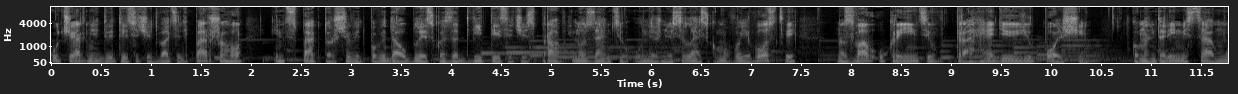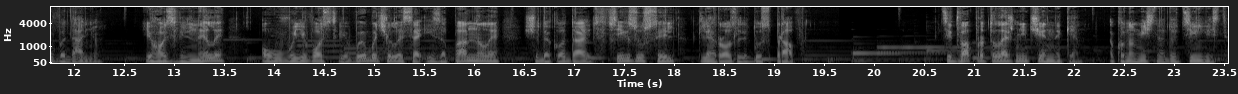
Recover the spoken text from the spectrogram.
У червні 2021-го інспектор, що відповідав близько за дві тисячі справ іноземців у Нижньосілеському воєводстві, назвав українців трагедією Польщі в коментарі місцевому виданню. Його звільнили, а у воєводстві вибачилися і запевнили, що докладають всіх зусиль для розгляду справ. Ці два протилежні чинники економічна доцільність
